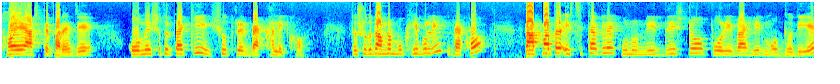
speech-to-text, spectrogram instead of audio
ক্ষয়ে আসতে পারে যে ওমের সূত্রটা কি, সূত্রের ব্যাখ্যা লিখো। তো সূত্রটা আমরা মুখেই বলি, দেখো, তাপমাত্রা স্থির থাকলে কোনো নির্দিষ্ট পরিবাহীর মধ্য দিয়ে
